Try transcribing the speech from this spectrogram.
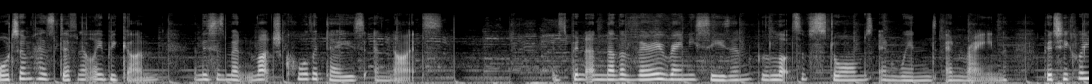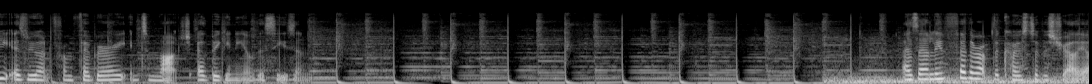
Autumn has definitely begun, and this has meant much cooler days and nights. It's been another very rainy season with lots of storms and wind and rain, particularly as we went from February into March at the beginning of the season. As I live further up the coast of Australia,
